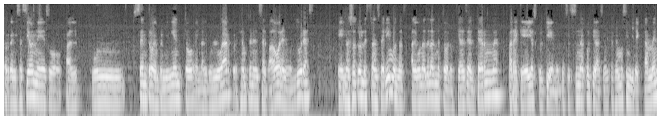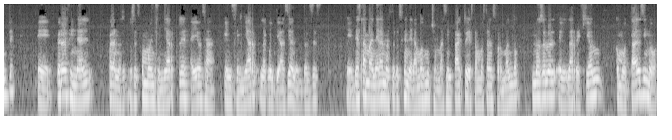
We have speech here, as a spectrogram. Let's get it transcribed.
organizaciones o algún centro de emprendimiento en algún lugar, por ejemplo en El Salvador, en Honduras, nosotros les transferimos las, algunas de las metodologías de Alterna para que ellos cultiven. Entonces es una cultivación que hacemos indirectamente, eh, pero al final para nosotros es como enseñarles a ellos a enseñar la cultivación. Entonces eh, de esta manera nosotros generamos mucho más impacto y estamos transformando no solo la región como tal, sino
